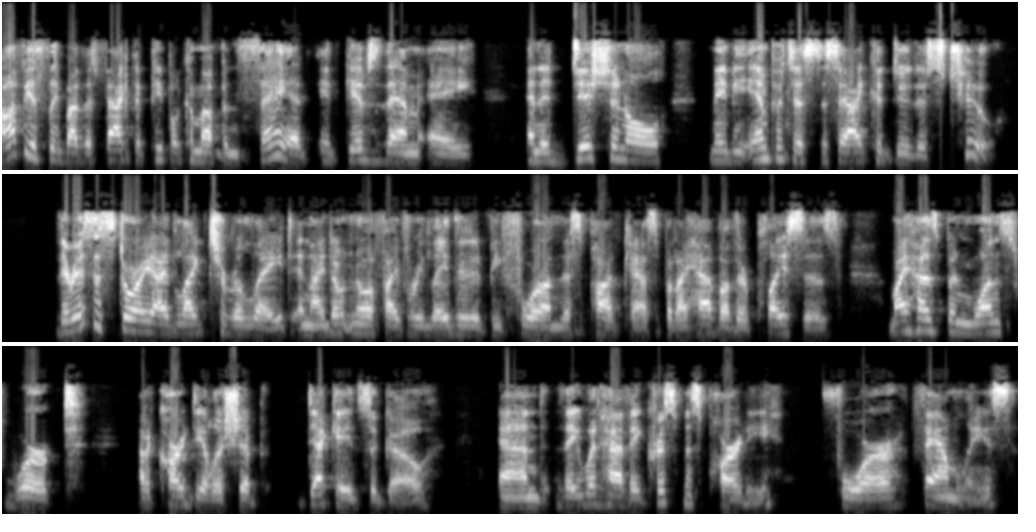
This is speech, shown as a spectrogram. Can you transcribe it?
obviously by the fact that people come up and say it, it gives them a an additional maybe impetus to say, I could do this too. There is a story I'd like to relate, and I don't know if I've related it before on this podcast, but I have other places my husband once worked at a car dealership decades ago, and they would have a Christmas party for families,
